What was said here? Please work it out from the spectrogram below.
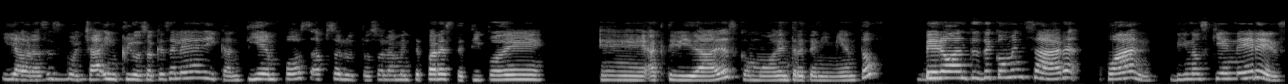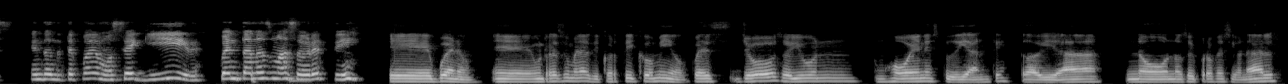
Y ahora se escucha, incluso que se le dedican tiempos absolutos solamente para este tipo de eh, actividades como de entretenimiento. Pero antes de comenzar, Juan, dinos quién eres, en dónde te podemos seguir. Cuéntanos más sobre ti. Eh, bueno, eh, un resumen así cortico mío. Pues yo soy un, joven estudiante, todavía no, no soy profesional,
